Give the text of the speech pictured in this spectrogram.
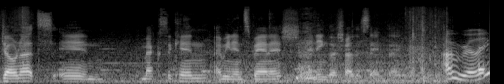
Donuts in Mexican, I mean in Spanish and English are the same thing. Oh, really?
